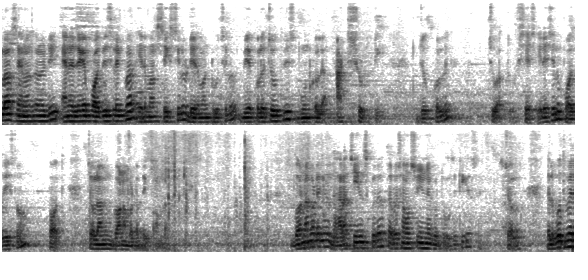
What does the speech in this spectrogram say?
plus n d n এর জায়গায় পঁয়ত্রিশ লিখবা, এর মান সিক্স ছিল ডি এর মান টু ছিল, বিয়োগ করলে চৌত্রিশ, গুণ করলে আটষট্টি, যোগ করলে চুয়াত্তর। শেষ, এটাই ছিল পঁয়ত্রিশতম পদ। চলো আমি গ নাম্বারটা দেখব আমরা। গণনাপাটা কিন্তু ধারা চেঞ্জ করে, তারপর সমস্যা নির্ণয় করতে বলছে, ঠিক আছে? চলো। তাহলে প্রথমে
